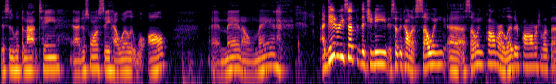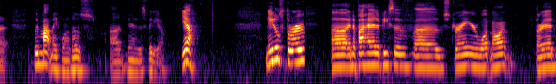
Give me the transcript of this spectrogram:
This is with the 19. And I just want to see how well it will all. And man, oh man. I did read something that you need something called a sewing uh, a sewing palm or a leather palm or something like that. We might make one of those uh, during this video. Yeah. Needles through. Uh, and if I had a piece of uh, string or whatnot, thread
